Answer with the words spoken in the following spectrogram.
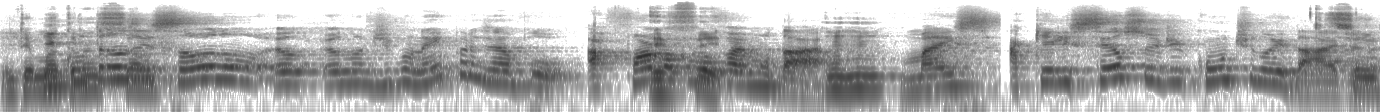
Não tem uma e com transição, transição eu, não, eu, eu não digo nem, por exemplo, a forma Efeito. como vai mudar, uhum. mas aquele senso de continuidade. Sim.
